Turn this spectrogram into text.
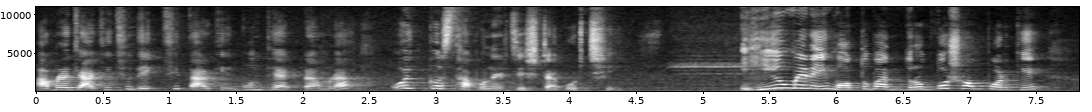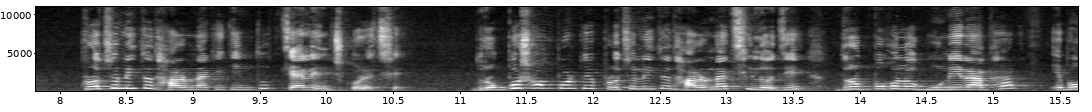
আমরা যা কিছু দেখছি, তার মধ্যে একটা আমরা ঐক্য স্থাপনের চেষ্টা করছি। হিউমের এই মতবাদ দ্রব্য সম্পর্কে প্রচলিত ধারণাকে কিন্তু চ্যালেঞ্জ করেছে। দ্রব্য সম্পর্কে প্রচলিত ধারণা ছিল যে দ্রব্য হলো গুণের আধার এবং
